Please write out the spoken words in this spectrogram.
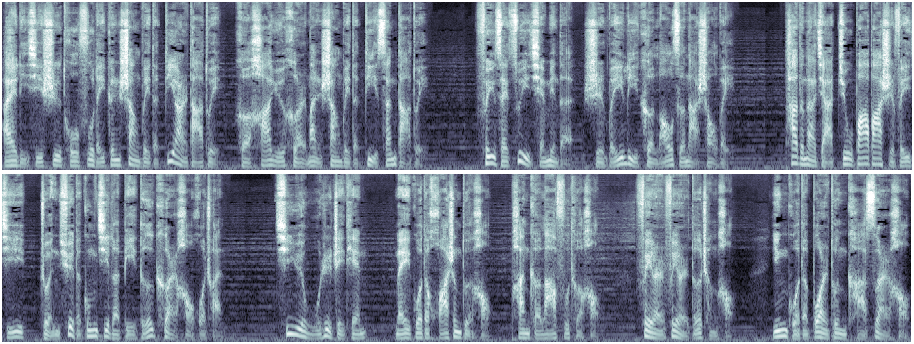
埃里希·施托夫雷根上尉的第二大队和哈约·赫尔曼上尉的第三大队。飞在最前面的是维利克·劳泽纳少尉，他的那架 J-88 式飞机准确地攻击了彼得克尔号货船。七月五日这天，美国的华盛顿号、潘克拉夫特号、费尔菲尔德城号。英国的博尔顿卡斯尔号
